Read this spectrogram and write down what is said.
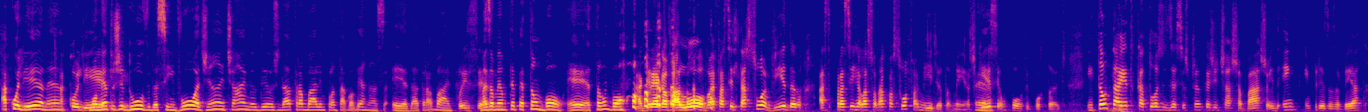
Acolher, né? Acolher. Momentos de dúvida, assim, vou adiante, ai meu Deus, dá trabalho implantar governança. É, dá trabalho. Pois é. Mas ao mesmo tempo é tão bom? É, é tão bom. Agrega valor, vai facilitar a sua vida para se relacionar com a sua família também. Acho que é. esse é um ponto importante. Então está entre 14% e 16% que a gente acha baixo ainda em empresas abertas.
